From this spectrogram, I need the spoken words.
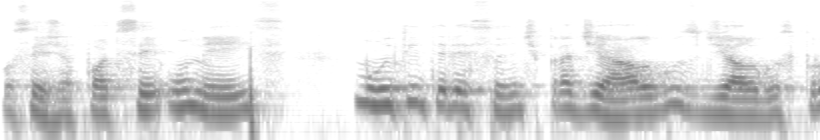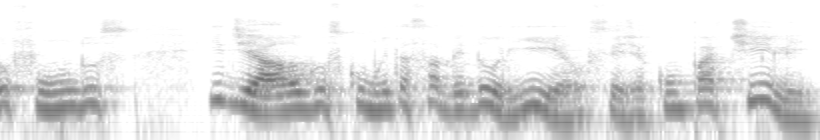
ou seja, pode ser um mês muito interessante para diálogos, diálogos profundos e diálogos com muita sabedoria, ou seja, compartilhe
